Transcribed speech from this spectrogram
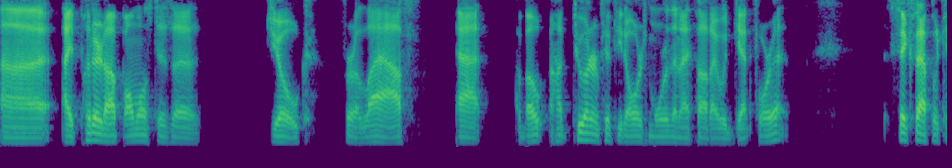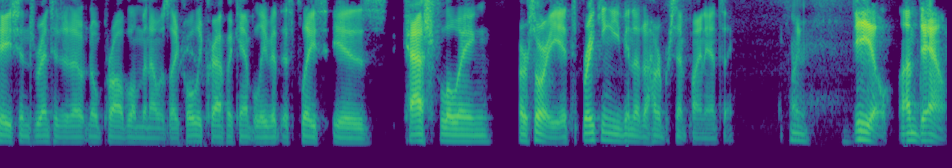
Uh, I put it up almost as a joke for a laugh at about $250 more than I thought I would get for it. Six applications, rented it out, no problem. And I was like, holy crap, I can't believe it. This place is cash flowing, or sorry, it's breaking even at 100% financing. Like, hmm. deal, I'm down.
